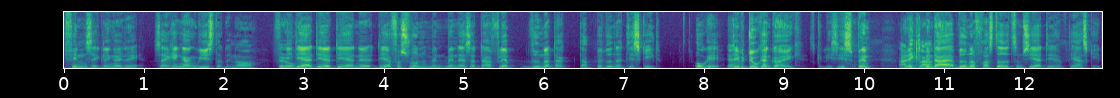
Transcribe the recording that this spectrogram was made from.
findes ikke længere i dag. Så jeg kan ikke engang vise dig det. Nå. Fordi det er, det, er, det, er, det er forsvundet, men, men altså, der er flere vidner, der, der bevidner, at det er sket. Okay. Ja. David Duke, han gør ikke, skal lige sige. Men, Nej, det er klart. men der er vidner fra stedet, som siger, at det, det er sket.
